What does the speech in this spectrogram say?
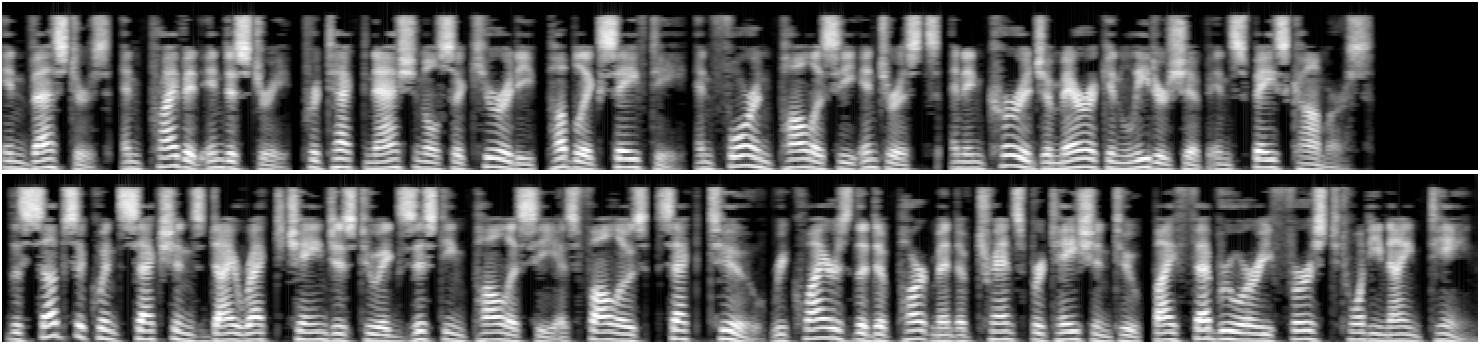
investors, and private industry, protect national security, public safety, and foreign policy interests, and encourage American leadership in space commerce. The subsequent sections direct changes to existing policy as follows. Sec 2 requires the Department of Transportation to, by February 1, 2019,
